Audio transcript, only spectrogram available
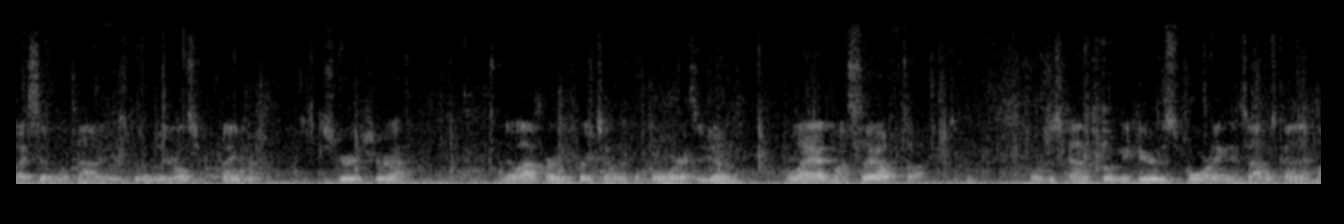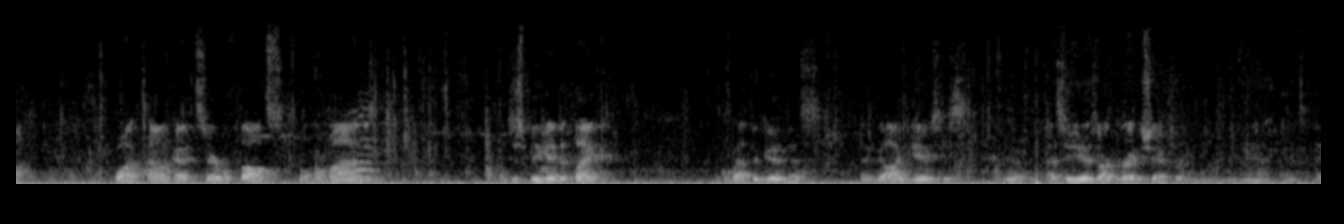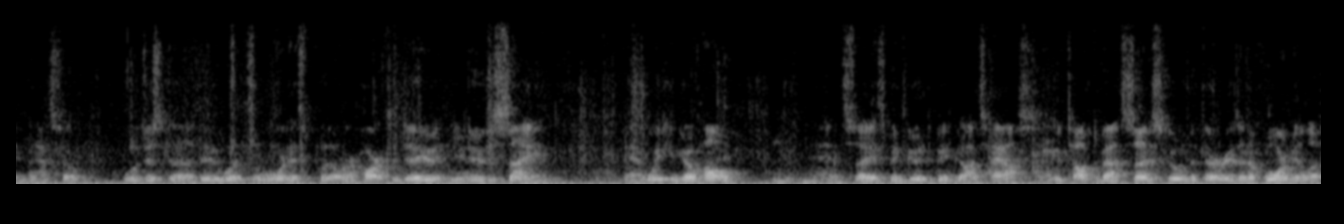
somebody said one time it was Brother Leroy's favorite scripture. I, I know I've heard him preach on it before as a young lad myself. Uh, Lord just kind of put me here this morning as I was kind of in my quiet time, had several thoughts on my mind, and I just began to think about the goodness that God gives us Yeah. as He is our great shepherd. Amen. So we'll just uh, do what the Lord has put on our heart to do, and you do the same, and we can go home Mhm. and say it's been good to be in God's house. And we talked about Sunday school that there isn't a formula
